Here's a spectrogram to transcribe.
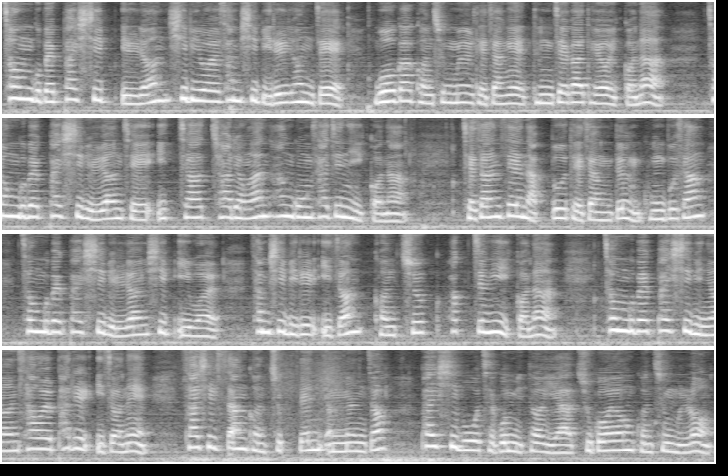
1981년 12월 31일 현재 무허가 건축물 대장에 등재가 되어 있거나 1981년 제2차 촬영한 항공 사진이 있거나 재산세 납부 대장 등 공부상 1981년 12월 31일 이전 건축 확증이 있거나 1982년 4월 8일 이전에 사실상 건축된 연면적 85제곱미터 이하 주거용 건축물로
